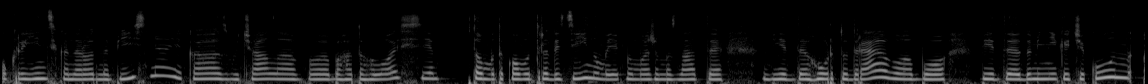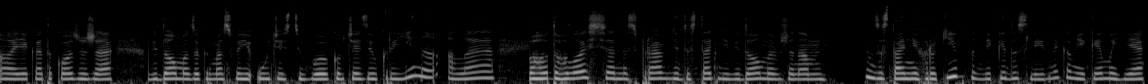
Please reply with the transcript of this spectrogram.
українська народна пісня, яка звучала в багатоголоссі. В тому такому традиційному, як ми можемо знати, від гурту Древо або від Домініки Чекун, яка також вже відома, зокрема, своєю участю в ковчезі Україна, але багатоголосся насправді достатньо відоме вже нам з останніх років завдяки дослідникам, якими є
